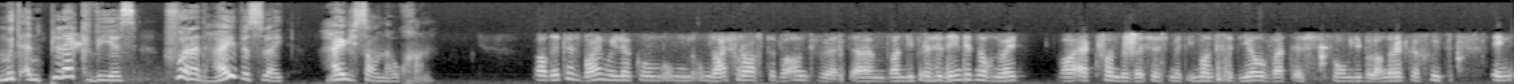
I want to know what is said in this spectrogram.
moet in plek wees voordat hy besluit hy sal nou gaan? Wel dit is baie moeilik om om om daai vraag te beantwoord. Ehm um, want die president het nog nooit waar ek van bewus is met iemand gedeel wat is vir hom die belangrike goed en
